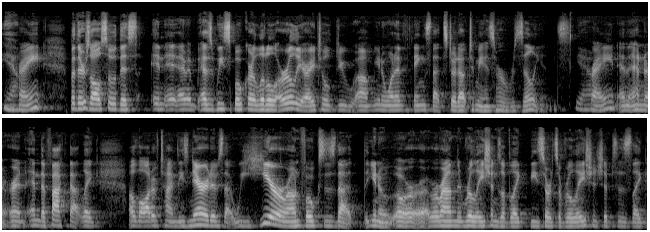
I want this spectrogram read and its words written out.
Yeah. Right. But there's also this, in, in, as we spoke a little earlier, I told you, um, you know, one of the things that stood out to me is her resilience. Yeah. Right. And and and, and the fact that like a lot of time these narratives that we hear around folks is that you know or around the relations of like these sorts of relationships is like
